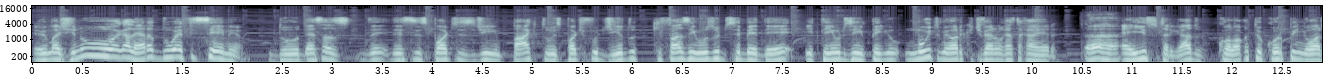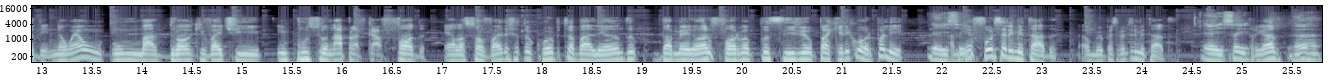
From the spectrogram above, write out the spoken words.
Eu imagino a galera do UFC, meu. Do, dessas, de- desses esportes de impacto, esporte fudido, que fazem uso de CBD e tem um desempenho muito melhor que tiveram no resto da carreira. Aham. É isso, tá ligado? Coloca teu corpo em ordem. Não é um- uma droga que vai te impulsionar pra ficar foda. Ela só vai deixar teu corpo trabalhando da melhor forma possível pra aquele corpo ali. É A isso aí. minha força é limitada. O meu pensamento é limitado. É isso aí. Tá ligado? Aham.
